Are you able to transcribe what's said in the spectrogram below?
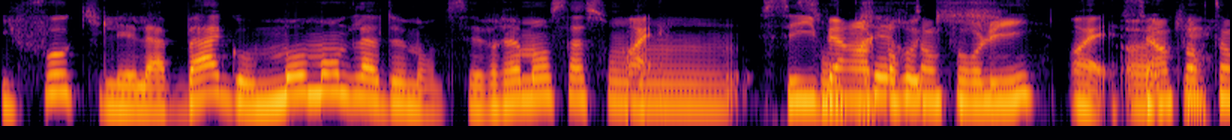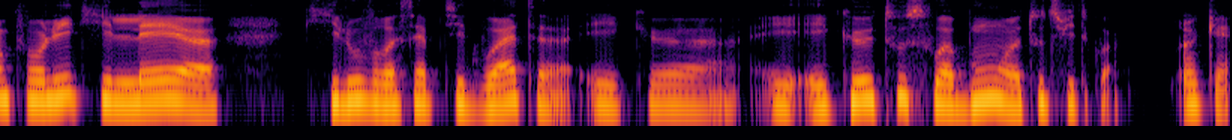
il faut qu'il ait la bague au moment de la demande. C'est vraiment ça son. Ouais. C'est hyper important pour lui. Ouais, c'est important pour lui qu'il ait, euh, qu'il ouvre sa petite boîte et que euh, et, que tout soit bon euh, tout de suite quoi. Ok,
